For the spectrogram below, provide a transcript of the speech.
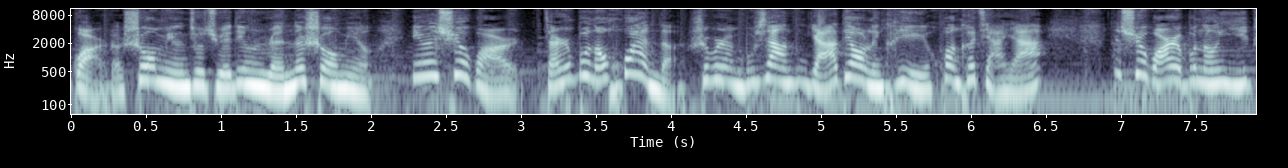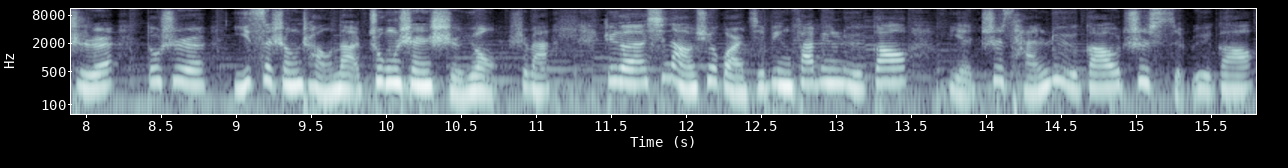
管的寿命就决定人的寿命，因为血管咱是不能换的，是不是？不像牙掉了你可以换颗假牙。那血管也不能移植，都是一次生成的，终身使用，是吧？这个心脑血管疾病发病率高，也致残率高，致死率高，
